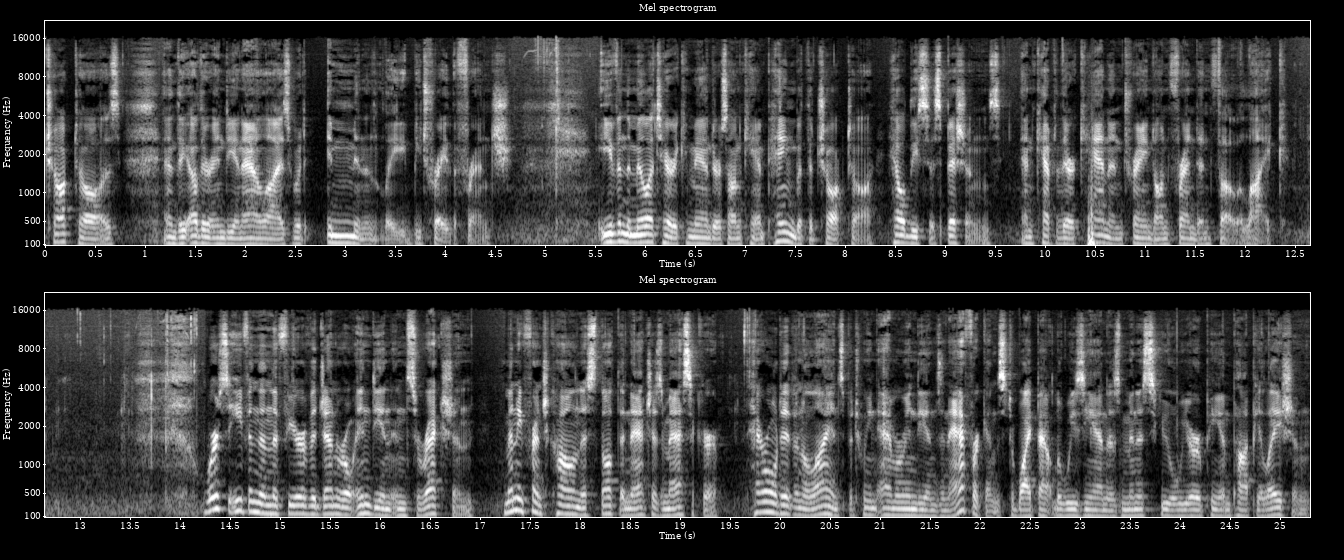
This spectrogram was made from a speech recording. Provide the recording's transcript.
Choctaws and the other Indian allies would imminently betray the French. Even the military commanders on campaign with the Choctaw held these suspicions and kept their cannon trained on friend and foe alike. Worse even than the fear of a general Indian insurrection, many French colonists thought the Natchez massacre heralded an alliance between Amerindians and Africans to wipe out Louisiana's minuscule European population.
